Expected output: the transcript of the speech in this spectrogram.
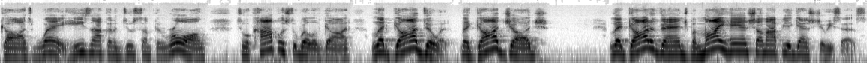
God's way. He's not going to do something wrong to accomplish the will of God. Let God do it. Let God judge. Let God avenge, but my hand shall not be against you, he says.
